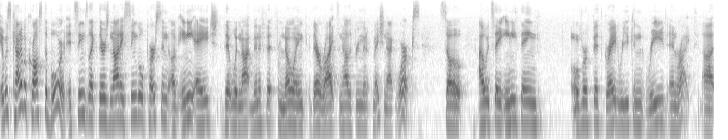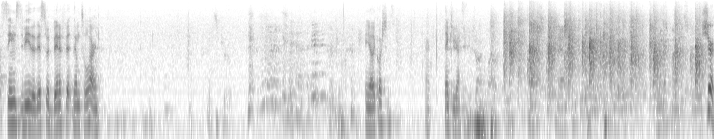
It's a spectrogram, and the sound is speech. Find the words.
it was kind of across the board. It seems like there's not a single person of any age that would not benefit from knowing their rights and how the Freedom of Information Act works. So I would say anything over fifth grade where you can read and write. Uh, seems to be that this would benefit them to learn. That's true. Any other questions? All right. Thank you, guys. Can you talk about class examples of what you've what's been disclosed? Sure.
